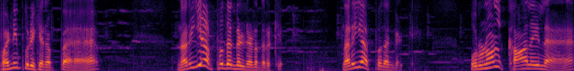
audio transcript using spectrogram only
பணிபுரிகிறப்ப நிறைய அற்புதங்கள் நடந்திருக்கு. நிறைய அற்புதங்கள். ஒரு நாள் காலையில்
